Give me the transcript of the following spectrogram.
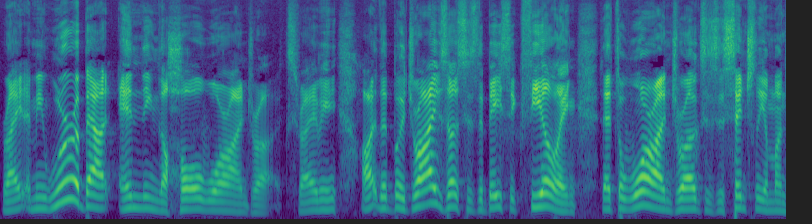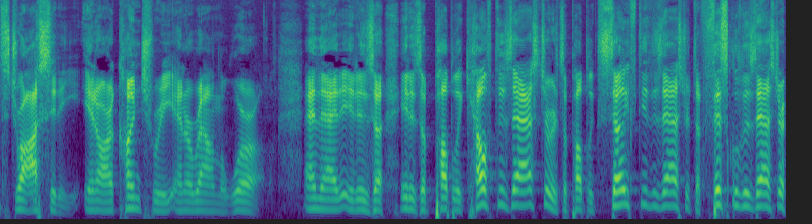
right? I mean, we're about ending the whole war on drugs, right? I mean, our, the, what drives us is the basic feeling that the war on drugs is essentially a monstrosity in our country and around the world and that it is a it is a public health disaster, it's a public safety disaster, it's a fiscal disaster,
